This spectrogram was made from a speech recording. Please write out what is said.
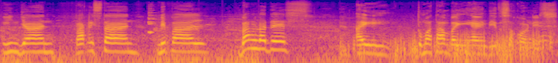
Indian, Pakistan, Nepal, Bangladesh ay tumatambay ngayon dito sa Cornish.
